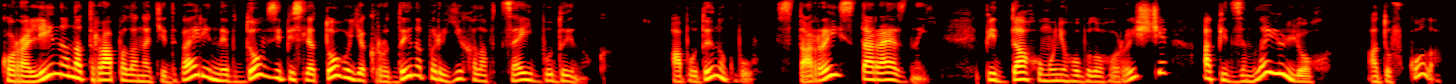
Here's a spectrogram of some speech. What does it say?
Кораліна натрапила на ті двері невдовзі після того, як родина переїхала в цей будинок. А будинок був старий старезний. Під дахом у нього було горище, а під землею льох, а довкола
